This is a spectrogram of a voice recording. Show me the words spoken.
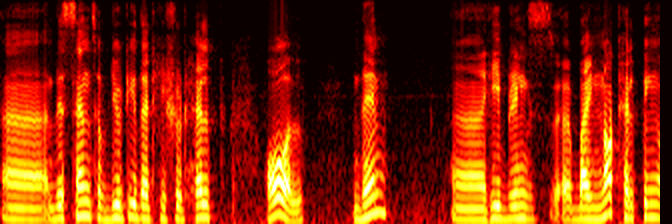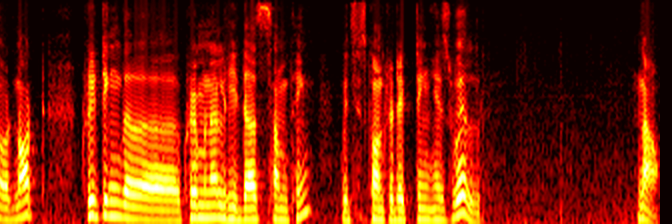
uh, this sense of duty that he should help all then uh, he brings uh, by not helping or not treating the criminal he does something which is contradicting his will. Now,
